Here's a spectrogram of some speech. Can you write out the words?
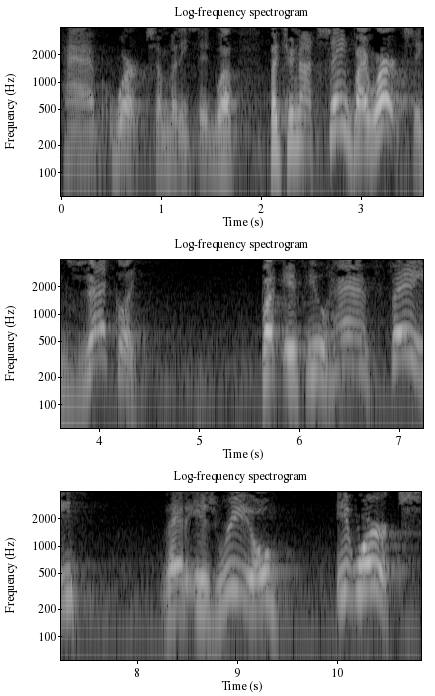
have works. Somebody said, well, but you're not saved by works. Exactly. But if you have faith that is real, it works.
